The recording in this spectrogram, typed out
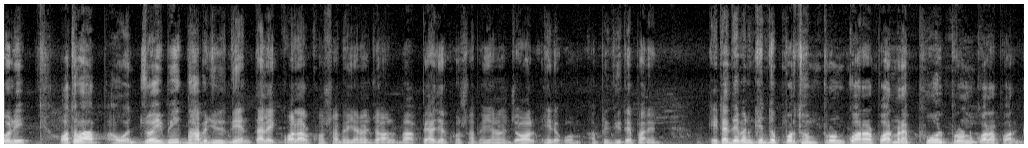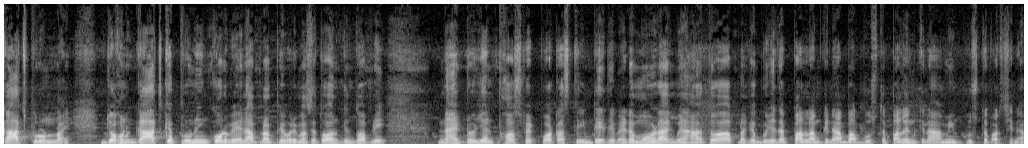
বলি, অথবা জৈবিকভাবে যদি দেন, তাহলে কলার খোসা ভেজানো জল বা পেঁয়াজের খোসা ভেজানো জল এরকম আপনি দিতে পারেন। এটা দেবেন কিন্তু প্রথম প্রুন করার পর মানে ফুল প্রুন করার পর, গাছ প্রুন নয়। যখন গাছকে প্রুনিং করবেন আপনার ফেব্রুয়ারি মাসে, তখন কিন্তু আপনি নাইট্রোজেন ফসফেট পটাশ তিনটেই দেবেন। এটা মনে রাখবেন, হয়তো আপনাকে বুঝাতে পারলাম কিনা বা বুঝতে পারলেন কিনা, আমি বুঝতে পারছি না।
